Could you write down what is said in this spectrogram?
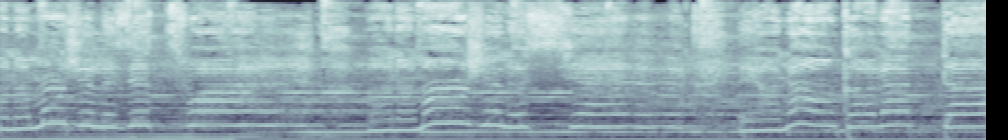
on a mangé les étoiles, on a mangé le ciel, et on a encore la dalle.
